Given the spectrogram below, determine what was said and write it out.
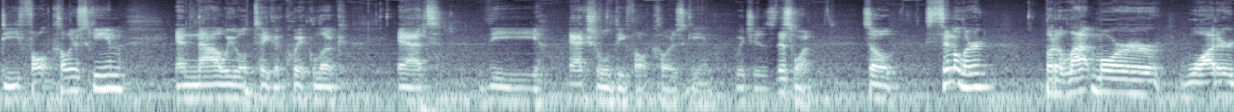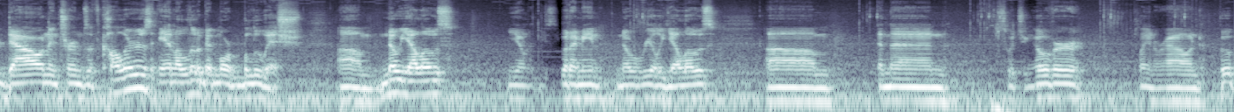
default color scheme. And now we will take a quick look at the actual default color scheme, which is this one. So similar, but a lot more watered down in terms of colors and a little bit more bluish. Um, no yellows, you know, what I mean? No real yellows. Um, and then switching over, playing around. Boop.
